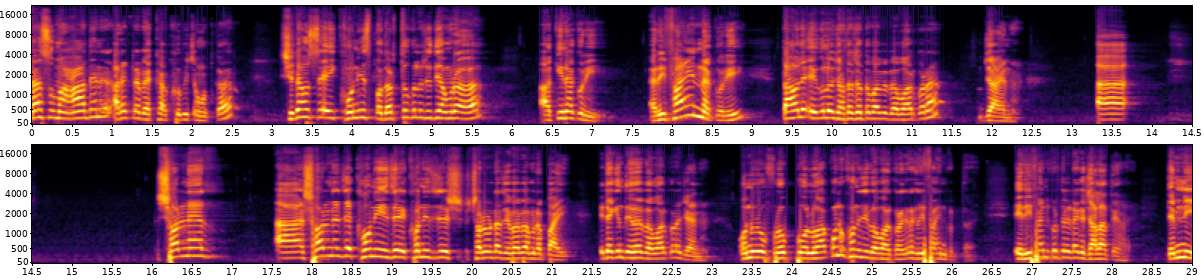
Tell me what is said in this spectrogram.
নাসুমা আদেনের আরেকটা ব্যাখ্যা খুবই চমৎকার। সেটা হচ্ছে এই খনিজ পদার্থগুলো যদি আমরা আহ, কি না করি রিফাইন না করি তাহলে এগুলো যথাযথভাবে ব্যবহার করা যায় না। স্বর্ণের স্বর্ণের যে খনি যে খনিজ যে স্বর্ণটা যেভাবে আমরা পাই এটা কিন্তু এভাবে ব্যবহার করা যায় না। অনুরূপ রৌপ্য লোহা কোনো খনিজই ব্যবহার করা যায় রিফাইন করতে হয়। এই রিফাইন করতে হলে এটাকে জ্বালাতে হয়। তেমনি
